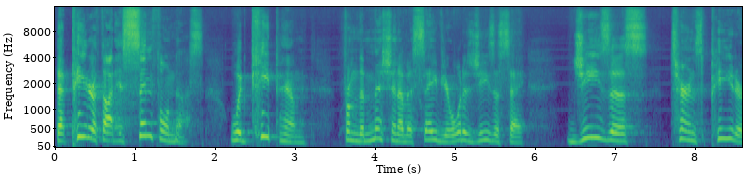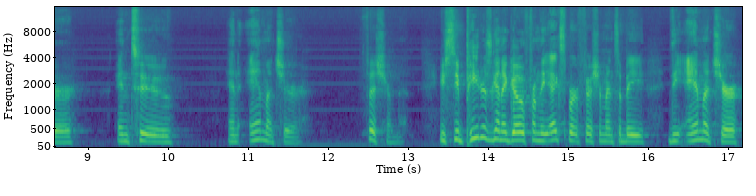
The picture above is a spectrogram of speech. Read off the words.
that Peter thought his sinfulness would keep him from the mission of a Savior, what does Jesus say? Jesus turns Peter into an amateur fisherman. You see, Peter's going to go from the expert fisherman to be the amateur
